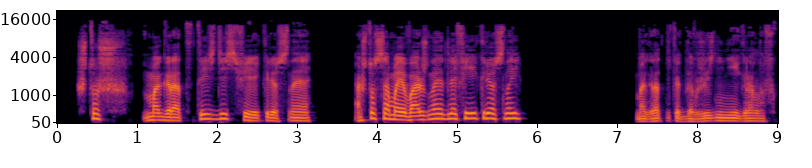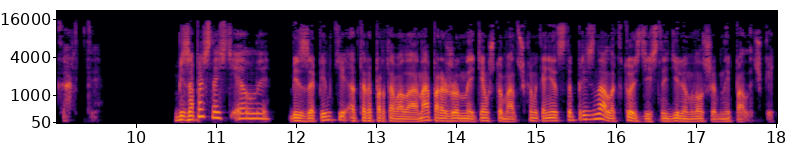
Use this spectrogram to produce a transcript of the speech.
— Что ж, Маград, ты здесь фея крестная. А что самое важное для феи крестной? Маград никогда в жизни не играла в карты. — Безопасность Эллы, — без запинки отрапортовала она, пораженная тем, что матушка наконец-то признала, кто здесь наделен волшебной палочкой.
